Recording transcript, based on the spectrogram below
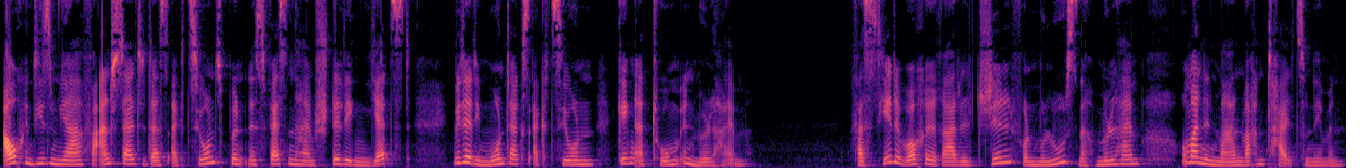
Auch in diesem Jahr veranstaltet das Aktionsbündnis Fessenheim Stilligen jetzt wieder die Montagsaktionen gegen Atom in Müllheim. Fast jede Woche radelt Jill von Mulhouse nach Müllheim, um an den Mahnwachen teilzunehmen.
